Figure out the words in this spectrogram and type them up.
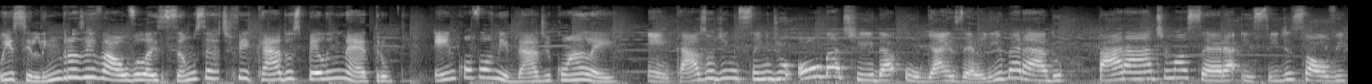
Os cilindros e válvulas são certificados pelo Inmetro, em conformidade com a lei. Em caso de incêndio ou batida, o gás é liberado para a atmosfera e se dissolve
